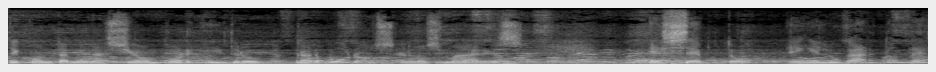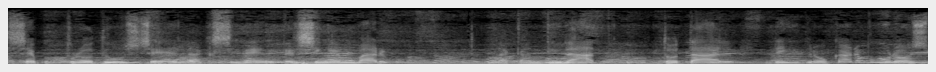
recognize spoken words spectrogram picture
de contaminación por hidrocarburos en los mares, excepto en el lugar donde se produce el accidente. Sin embargo, la cantidad total de hidrocarburos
